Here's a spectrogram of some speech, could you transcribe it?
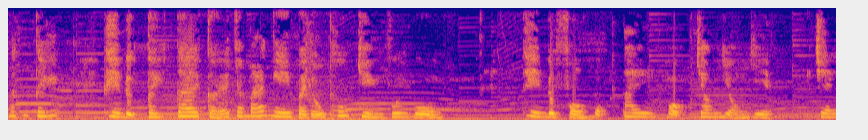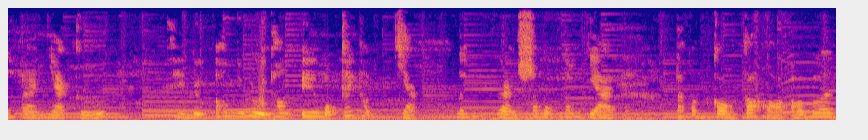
bánh tét, thèm được tí tê kể cho má nghe về đủ thứ chuyện vui buồn. Thèm được phụ một tay một chân dọn dẹp, trang hoàng nhà cửa. Thèm được ôm những người thân yêu một cái thật chặt để biết rằng sau một năm dài, ta vẫn còn có họ ở bên.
